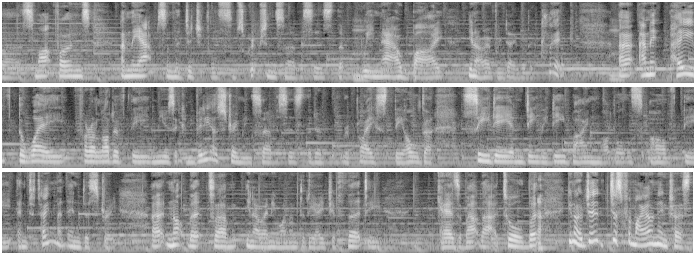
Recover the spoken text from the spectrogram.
uh, smartphones and the apps and the digital subscription services that mm. we now buy, you know, every day with a click. Mm. Uh, and it paved the way for a lot of the music and video streaming services that have replaced the older CD and DVD buying models of the entertainment industry. Uh, not that, um, you know, anyone under the age of 30 cares about that at all. But you know, j- just for my own interest,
